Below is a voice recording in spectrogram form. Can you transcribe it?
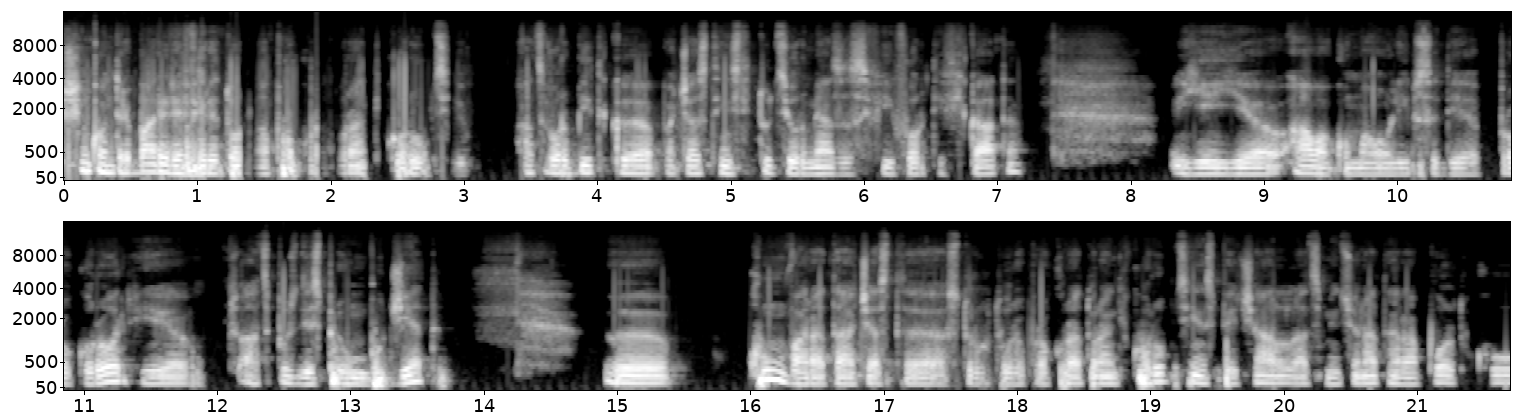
Și încă o întrebare referitor la Procuratura Anticorupție. Ați vorbit că această instituție urmează să fie fortificată. Ei uh, au acum o lipsă de procurori. Ați spus despre un buget. Uh, cum va arata această structură? Procuratura Anticorupție, în special, ați menționat în raport cu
